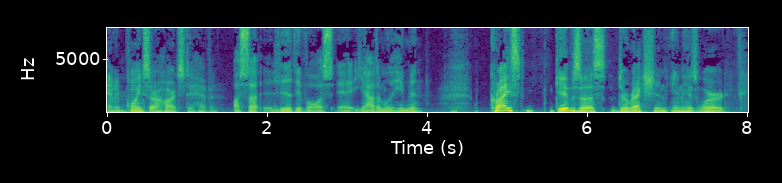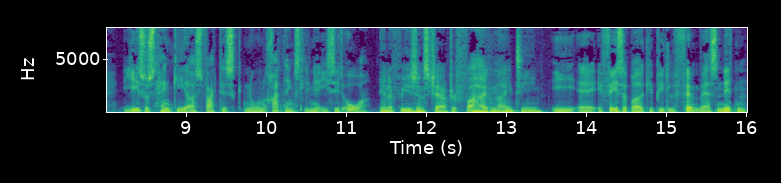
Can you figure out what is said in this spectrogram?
and it points our hearts to heaven. Og så leder det vores øh, hjerter mod himlen. Christ gives us direction in his word. Jesus han giver os faktisk nogle retningslinjer i sit ord. In Ephesians chapter 5, 19, I øh, Efeserbrevet kapitel 5, vers 19,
